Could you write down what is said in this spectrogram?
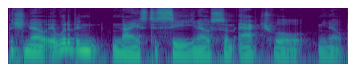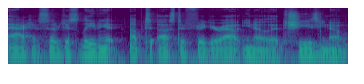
But you know, it would have been nice to see, you know, some actual, you know, action instead of just leaving it up to us to figure out, you know, that she's, you know,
